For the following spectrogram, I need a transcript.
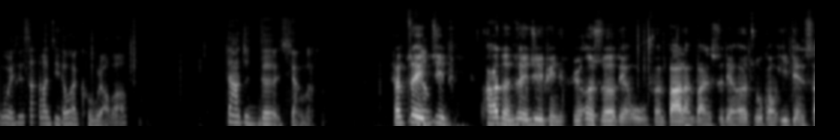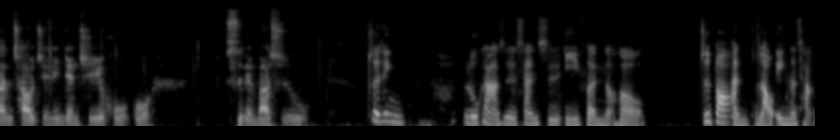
我也是上半季都快哭了，好不好？大家真的很香了。他这一季，哈登这一季平均二十二点五分，八篮板，十点二助攻，一点三超解，零点七火锅，四点八失误。最近。卢卡是三十一分，然后就是包含老鹰那场，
